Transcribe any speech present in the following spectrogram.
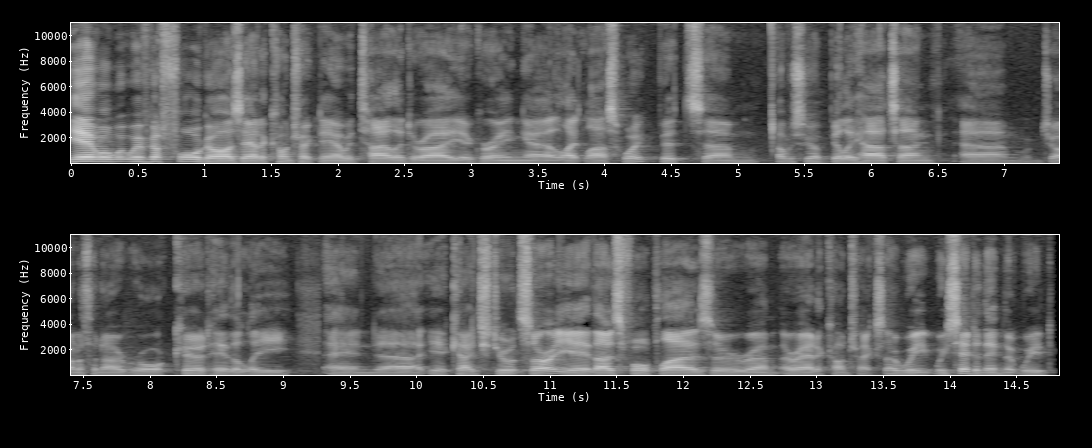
Yeah, well, we've got four guys out of contract now with Taylor Duryea agreeing uh, late last week, but um, obviously we've got Billy Hartung, um, Jonathon O'Rourke, Kurt Heatherley, and uh, yeah, Kade Stewart. Sorry, yeah, those four players are um, are out of contract. So we, we said to them that we'd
